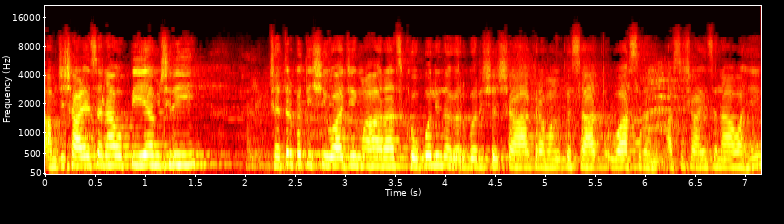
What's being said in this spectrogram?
आमच्या शाळेचं नाव पी एम श्री छत्रपती शिवाजी महाराज खोपोली नगर परिषद शाळा क्रमांक सात वासरण असं शाळेचं नाव आहे.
